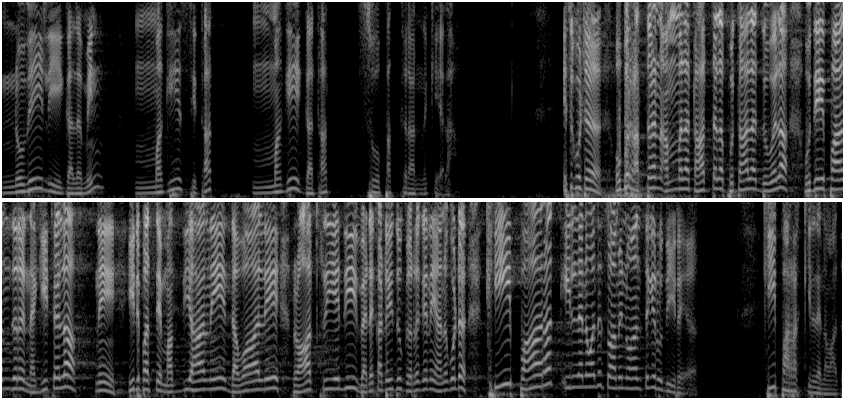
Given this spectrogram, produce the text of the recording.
නොවේලී ගලමින් මගේ සිතත් මගේ ගතත් සුවපත් කරන්න කියලා. එතකොට ඔබ රත්තරන් අම්මලා තාත්තලා පුතාලා දුවලා උදේ පාන්දර නැගිටලා නේ ඊට පස්සේ මධ්‍යහනේ දවාලේ රාත්‍රියේදී වැඩ කටයුතු කරගෙන යනකොට කී පාරක් ඉල්ලනවද ස්වාමීන් වහන්සේගේ රුධීරය කී පාරක් ඉල්ලනවද?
